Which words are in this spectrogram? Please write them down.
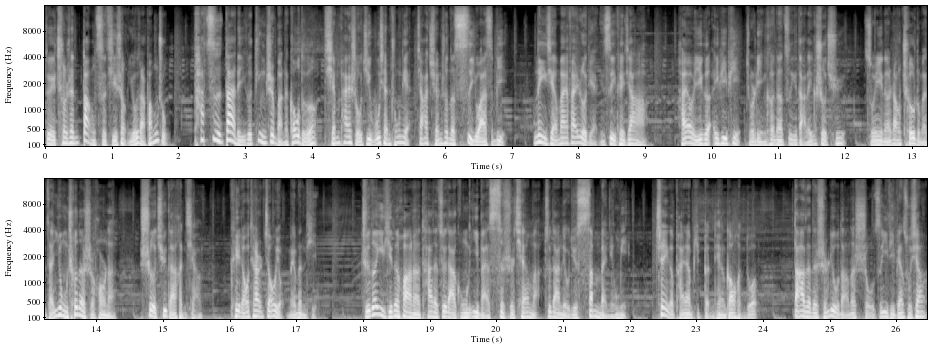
对车身档次提升有点帮助。它自带的一个定制版的高德前排手机无线充电加全车的四 USB，内建 WiFi 热点，你自己可以加啊。还有一个 APP，就是领克呢自己打了一个社区，所以呢让车主们在用车的时候呢社区感很强，可以聊天交友没问题。值得一提的话呢，它的最大功率一百四十千瓦，最大扭矩三百牛米，这个排量比本田要高很多。搭载的是六档的手自一体变速箱，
